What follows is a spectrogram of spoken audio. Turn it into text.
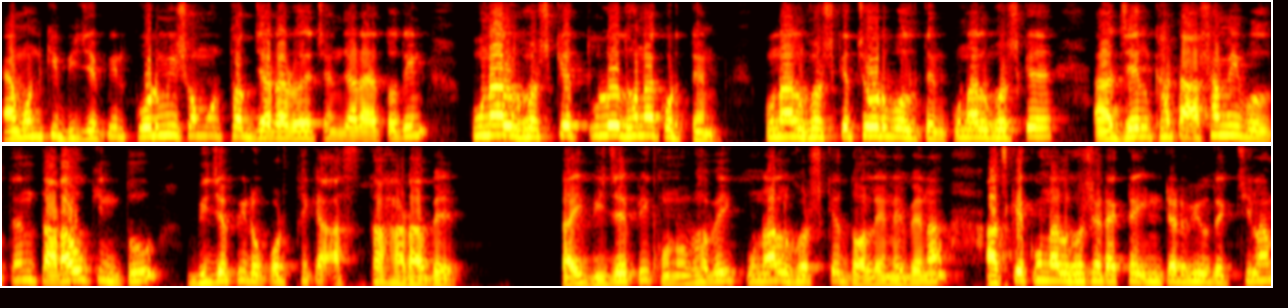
এমনকি বিজেপির কর্মী সমর্থক যারা রয়েছেন, যারা এতদিন কুণাল ঘোষকে তুলোধনা করতেন কুণাল ঘোষকে চোর বলতেন কুণাল ঘোষকে জেল খাটা আসামি বলতেন, তারাও কিন্তু বিজেপির ওপর থেকে আস্থা হারাবে। তাই বিজেপি কোনোভাবেই কুণাল ঘোষকে দলে নেবে না। আজকে কুণাল ঘোষের একটা ইন্টারভিউ দেখছিলাম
